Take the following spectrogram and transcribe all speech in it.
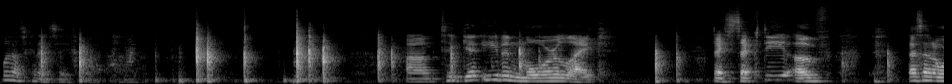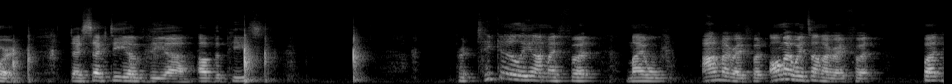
What else can I say for that? Um, um, to get even more like dissecty of that's not a word. Dissecty of the uh, of the piece. Particularly on my foot, my on my right foot, all my weight's on my right foot, but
